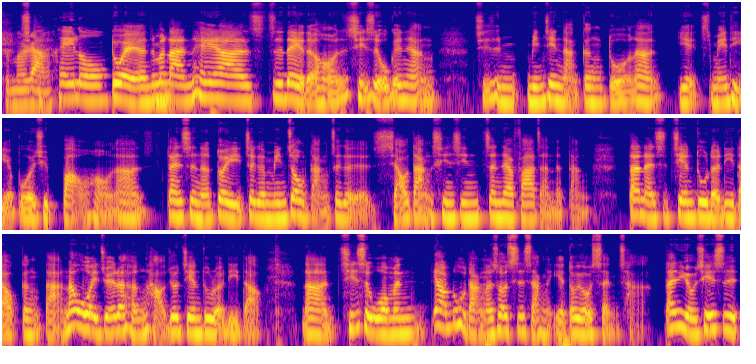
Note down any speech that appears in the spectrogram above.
什么染黑喽，对，什么染黑啊之类的哈。其实我跟你讲。其实民进党更多，那也媒体也不会去报哈。那但是呢，对这个民众党这个小党新兴正在发展的党，当然是监督的力道更大。那我也觉得很好，就监督的力道。那其实我们要入党的时候，事实上也都有审查，但是有些是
